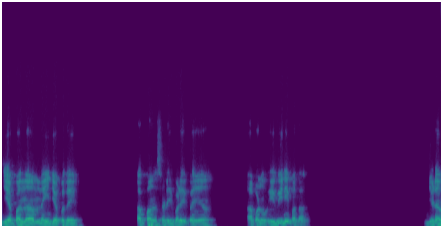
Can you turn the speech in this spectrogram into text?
ਜੇ ਆਪਾਂ ਨਾਮ ਨਹੀਂ ਜਪਦੇ, ਆਪਾਂ ਸੜੇ ਬੜੇ ਪਏ ਆ ਆਪਾਂ ਨੂੰ ਇਹ ਵੀ ਨਹੀਂ ਪਤਾ। ਜਿਹੜਾ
